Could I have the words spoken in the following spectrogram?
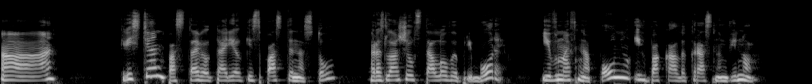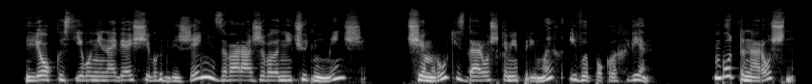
«А, -а, -а Кристиан поставил тарелки с пасты на стол, разложил столовые приборы и вновь наполнил их бокалы красным вином. Легкость его ненавязчивых движений завораживала ничуть не меньше, чем руки с дорожками прямых и выпуклых вен. Будто нарочно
